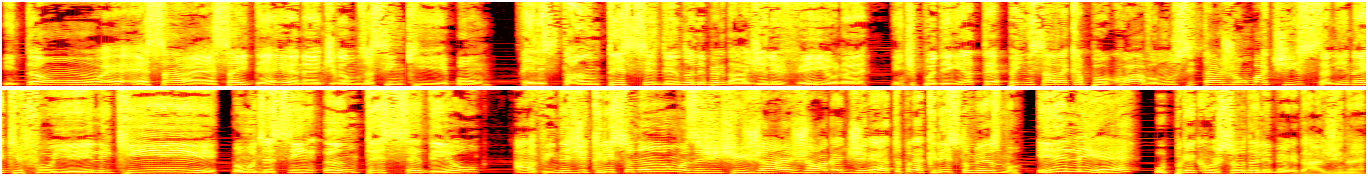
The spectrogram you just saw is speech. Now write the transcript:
Então, é essa, essa ideia, né? Digamos assim que, bom, ele está antecedendo a liberdade. Ele veio, né? A gente poderia até pensar daqui a pouco, ah, vamos citar João Batista ali, né? Que foi ele que, vamos dizer assim, antecedeu a vinda de Cristo. Não, mas a gente já joga direto pra Cristo mesmo. Ele é o precursor da liberdade, né?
